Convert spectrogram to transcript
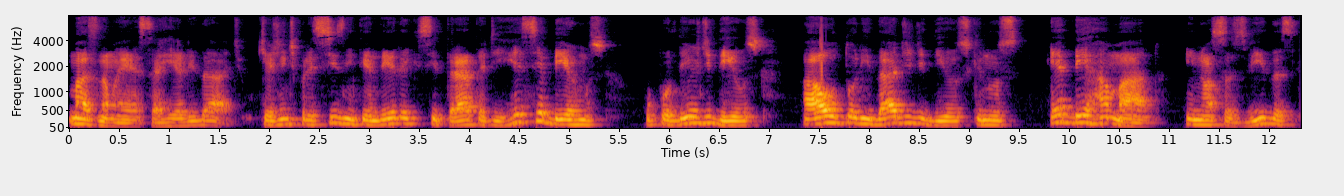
Mas não é essa a realidade. O que a gente precisa entender é que se trata de recebermos o poder de Deus, a autoridade de Deus que nos é derramado em nossas vidas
